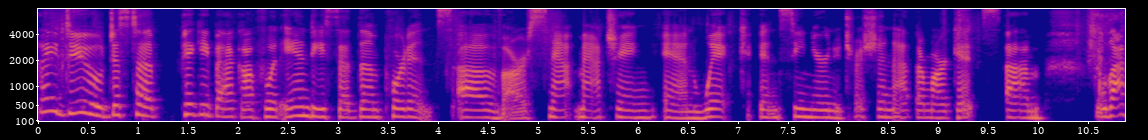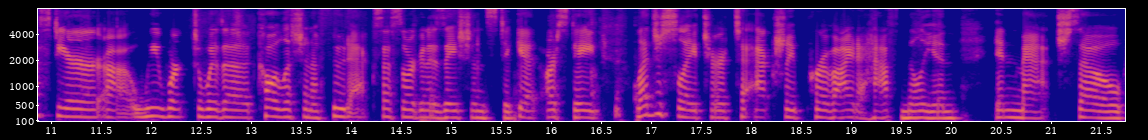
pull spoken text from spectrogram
I do. Just to piggyback off what Andy said, the importance of our SNAP matching and WIC and senior nutrition at their markets. Um, last year, uh, we worked with a coalition of food access organizations to get our state legislature to actually provide a half million match. So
